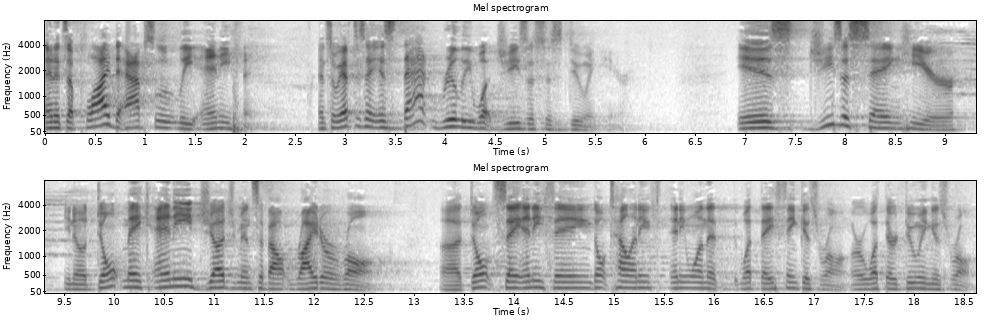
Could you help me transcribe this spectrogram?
And it's applied to absolutely anything. And so we have to say, is that really what Jesus is doing here? Is Jesus saying here, you know, don't make any judgments about right or wrong? Uh, don't say anything, don't tell any, anyone that what they think is wrong or what they're doing is wrong.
